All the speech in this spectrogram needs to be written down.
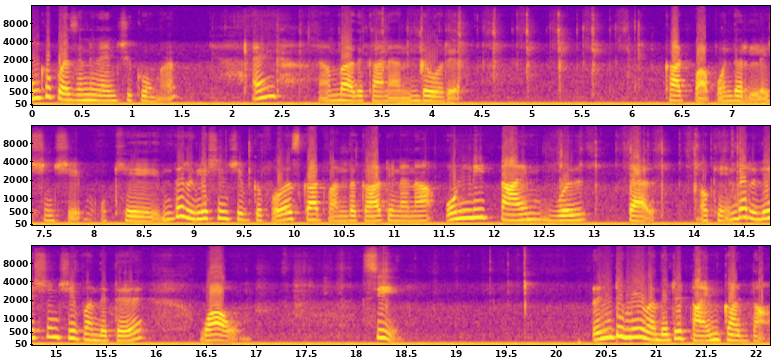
உங்கள் பர்சனை நினச்சிக்கோங்க. அண்ட் நம்ம அதுக்கான அந்த ஒரு கார்ட் பார்ப்போம் இந்த ரிலேஷன்ஷிப் ஓகே இந்த ரிலேஷன்ஷிப்க்கு ஃபர்ஸ்ட் கார்ட் வந்த கார்ட் என்னென்னா only time will tell okay இந்த ரிலேஷன்ஷிப் வந்துட்டு வாவ் சி ரெண்டுமே வந்துட்டு டைம் கார்டு தான்.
